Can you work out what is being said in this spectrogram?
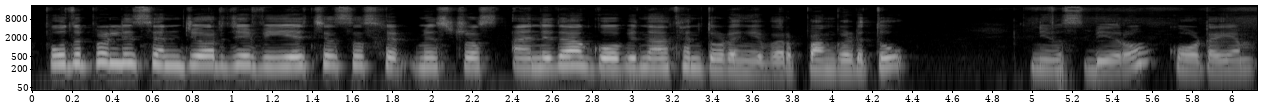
Puthuppally Saint George V H S S headmistress Anitha Gopinathan തുടങ്ങിയവർ പങ്കെടുത്തു. News bureau Kottayam.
